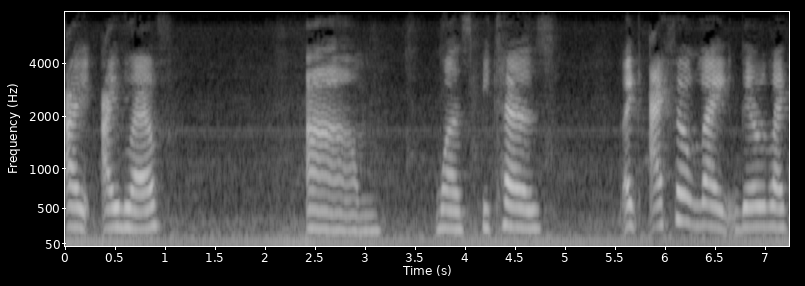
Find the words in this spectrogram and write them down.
I, I left, um, was because, like, I felt like they were, like,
